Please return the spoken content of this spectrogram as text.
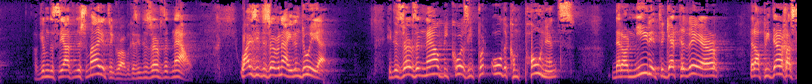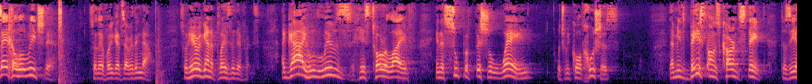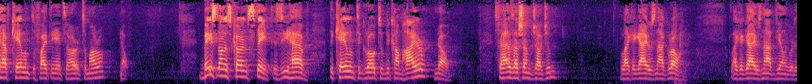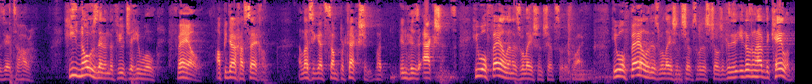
He'll give him the siyat d'shmaya to grow, because he deserves it now. Why does he deserve it now? He didn't do it yet. He deserves it now because he put all the components that are needed to get to there, that al piderach haseichel will reach there. So therefore he gets everything now. So here again it plays the difference. A guy who lives his Torah life in a superficial way, which we call chushas, that means based on his current state, does he have kalim to fight the Yetzer Hara tomorrow? No. Based on his current state, does he have the kalim to grow to become higher? No. So how does Hashem judge him? Like a guy who's not growing. Like a guy who's not dealing with his Yetzer He knows that in the future he will fail. Unless he gets some protection, but in his actions. He will fail in his relationships with his wife. He will fail in his relationships with his children because he doesn't have the kalim.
